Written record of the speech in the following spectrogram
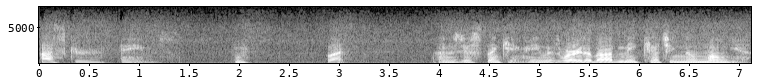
Oscar Ames. Hmm. What? I was just thinking. He was worried about me catching pneumonia.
